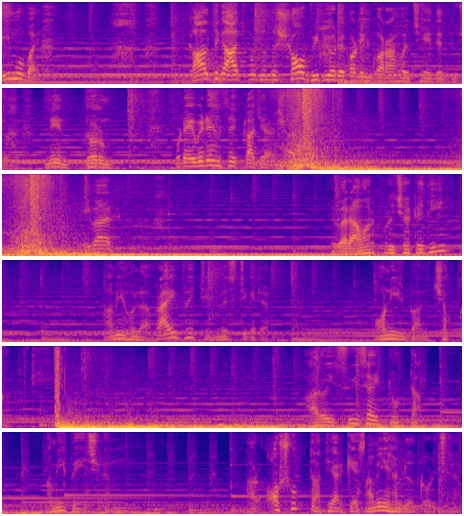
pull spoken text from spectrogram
এই মোবাইল কাল থেকে আজ পর্যন্ত সব ভিডিও রেকর্ডিং করা হয়েছে এদের দুজনের। নিন, ধরুন, ওটা এভিডেন্সের কাজে আসবে। এবার এবার আমার পরিচয়টা দিই। আমি হলাম প্রাইভেট ইনভেস্টিগেটর অনির্বাণ চক্রবর্তী। আর ওই সুইসাইড নোটটা আমি পেয়েছিলাম। আর অশোক তাতিয়ার কেস আমি হ্যান্ডেল করেছিলাম।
